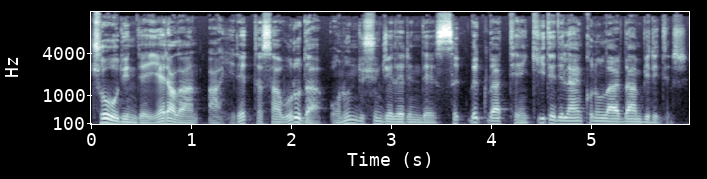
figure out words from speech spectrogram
Çoğu dinde yer alan ahiret tasavvuru da onun düşüncelerinde sıklıkla tenkit edilen konulardan biridir.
